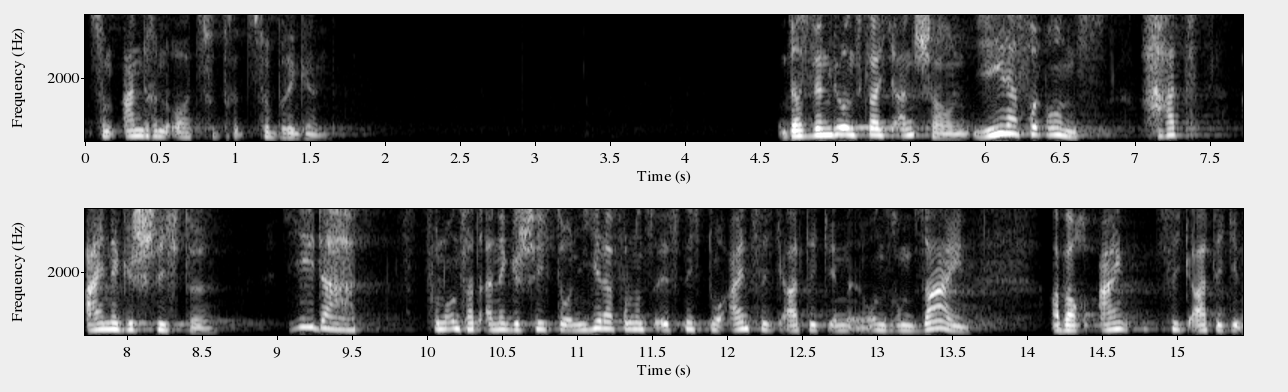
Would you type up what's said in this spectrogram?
zum anderen Ort zu, zu bringen. Und das werden wir uns gleich anschauen. Jeder von uns hat eine Geschichte. Jeder von uns hat eine Geschichte und jeder von uns ist nicht nur einzigartig in unserem Sein, aber auch einzigartig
